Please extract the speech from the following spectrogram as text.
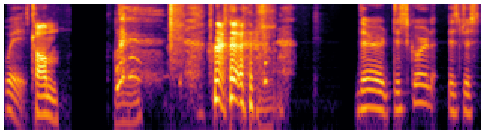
Wait. come. Um, their Discord is just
